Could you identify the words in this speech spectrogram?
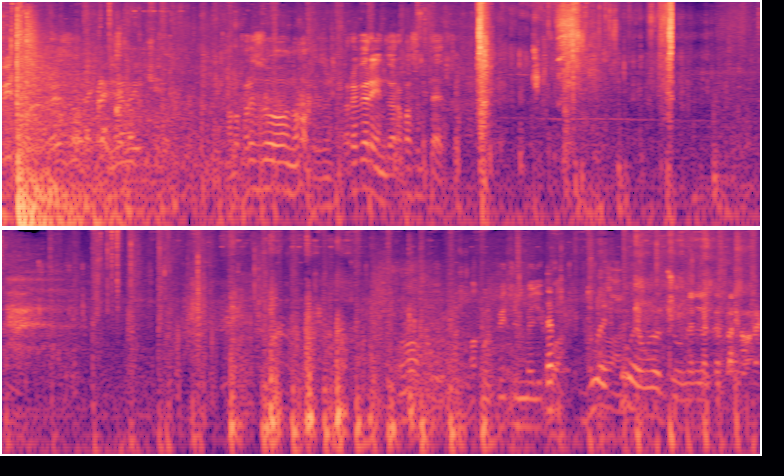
preso. L'hai preso, l'hai ucciso. Preso. non l'ho preso. Reverendo, era qua sul tetto. Uno ha colpito il meli qua. Due su e uno giù nella capannone.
